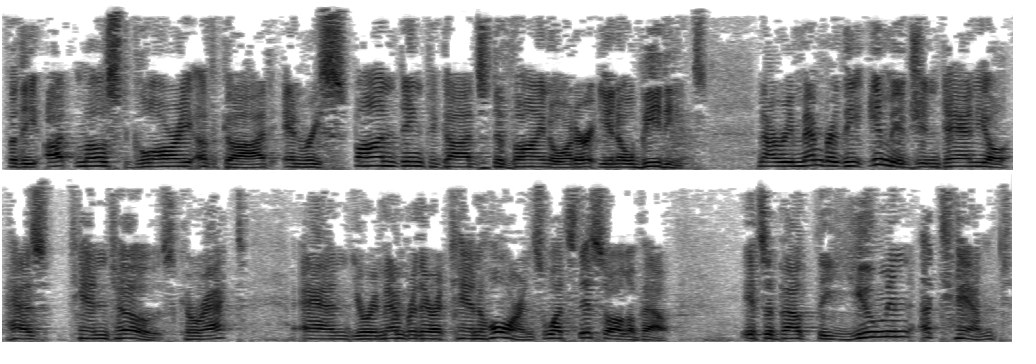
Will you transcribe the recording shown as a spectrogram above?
for the utmost glory of God and responding to God's divine order in obedience. Now remember the image in Daniel has ten toes, correct? And you remember there are ten horns. What's this all about? It's about the human attempt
